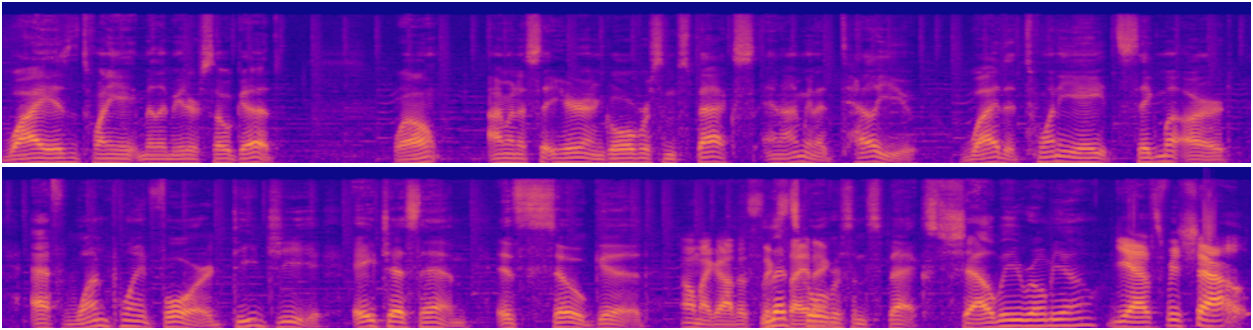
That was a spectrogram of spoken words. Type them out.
Why is the 28 millimeter so good? Well, I'm gonna sit here and go over some specs, and I'm gonna tell you why the 28 Sigma Art f1.4 DG HSM is so good. Oh my God, this is Let's exciting. go over some specs, shall we, Romeo? Yes, we shall.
